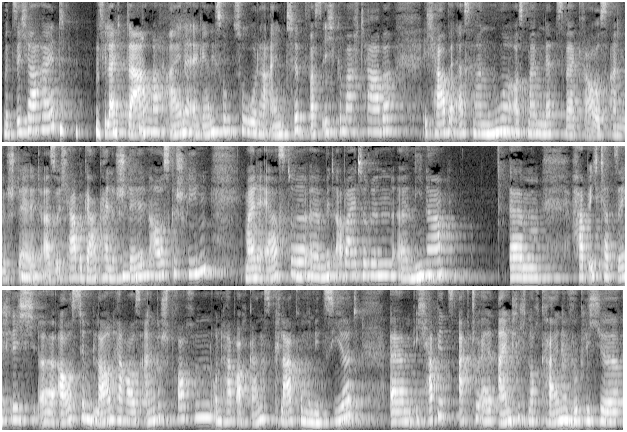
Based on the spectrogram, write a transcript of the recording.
Mit Sicherheit. Vielleicht da noch eine Ergänzung zu oder ein Tipp, was ich gemacht habe. Ich habe erstmal nur aus meinem Netzwerk raus angestellt. Mhm. Also ich habe gar keine Stellen mhm. ausgeschrieben. Meine erste äh, Mitarbeiterin, äh, Nina, ähm, habe ich tatsächlich äh, aus dem Blauen heraus angesprochen und habe auch ganz klar kommuniziert. Ähm, ich habe jetzt aktuell eigentlich noch keine wirkliche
